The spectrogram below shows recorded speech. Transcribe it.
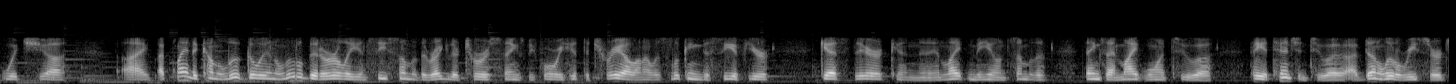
which uh, I, I plan to come a little, go in a little bit early and see some of the regular tourist things before we hit the trail. And I was looking to see if your guest there can enlighten me on some of the things I might want to uh, pay attention to. Uh, I've done a little research,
